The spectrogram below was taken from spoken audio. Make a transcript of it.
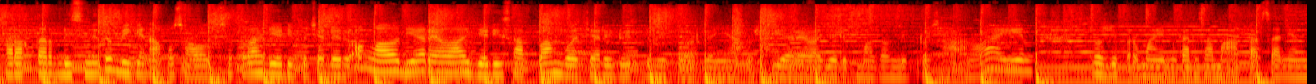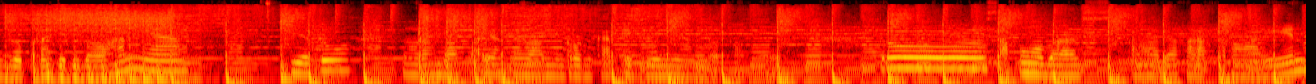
karakter di sini tuh bikin aku salut. Setelah dia dipecat dari ongol dia rela jadi satpam buat cari duit demi keluarganya. Terus dia rela jadi pemagang di perusahaan lain. Terus dipermainkan sama atasan yang dulu pernah jadi bawahannya. Dia tuh seorang bapak yang rela menurunkan egonya menurut aku. Terus aku mau bahas uh, ada karakter lain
